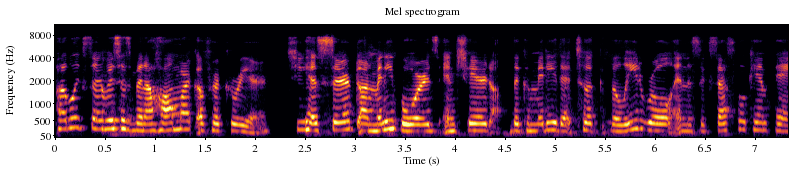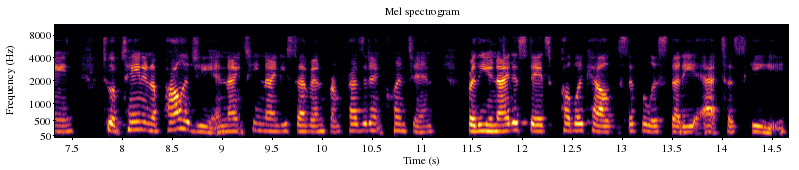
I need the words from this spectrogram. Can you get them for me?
Public service has been a hallmark of her career. She has served on many boards and chaired the committee that took the lead role in the successful campaign to obtain an apology in 1997 from President Clinton for the United States Public Health Syphilis Study at Tuskegee.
